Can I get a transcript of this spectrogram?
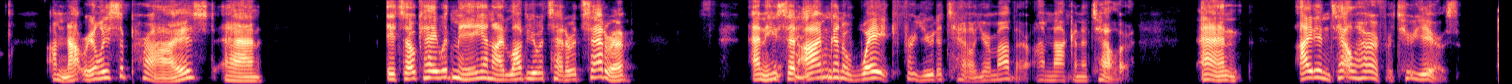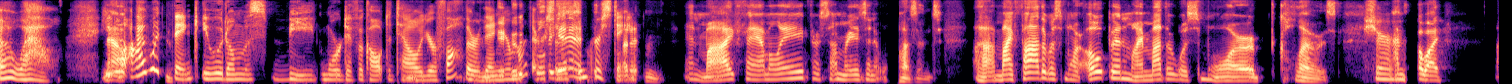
I'm not really surprised. And it's okay with me and I love you, et cetera, et cetera. And he said, I'm going to wait for you to tell your mother. I'm not going to tell her. And I didn't tell her for two years. Oh, wow. You now, know, I would think it would almost be more difficult to tell your father than your mother. So interesting. In, in my family, for some reason, it wasn't. Uh, my father was more open. My mother was more closed. Sure. And so I,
